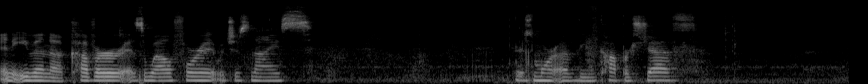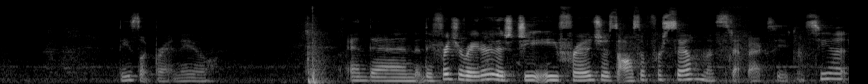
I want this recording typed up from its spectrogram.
and even a cover as well for it, which is nice. There's more of the Copper Chef. These look brand new. And then the refrigerator, this GE fridge is also for sale. I'm gonna step back so you can see it.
